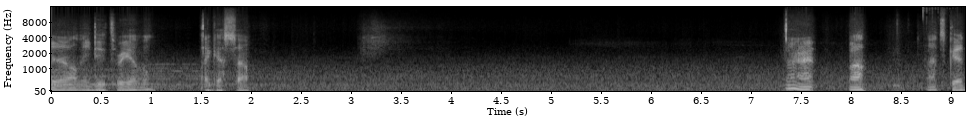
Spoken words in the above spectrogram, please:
Did it only do three of them? I guess so. Alright, well, that's good.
